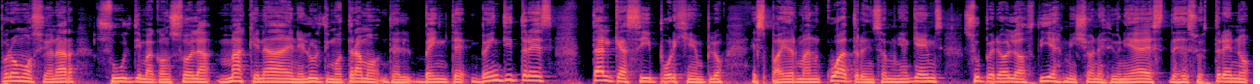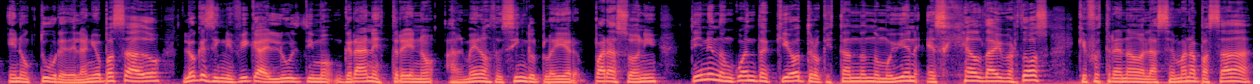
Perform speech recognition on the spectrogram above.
promocionar su última consola más que nada en el último tramo del 2023, tal que así, por ejemplo, Spider-Man 4 de Insomnia Games superó los 10 millones de unidades desde su estreno en octubre del año pasado, lo que significa el último gran estreno, al menos de single player, para Sony Teniendo en cuenta que otro que está andando muy bien es Helldivers 2, que fue estrenado la semana pasada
